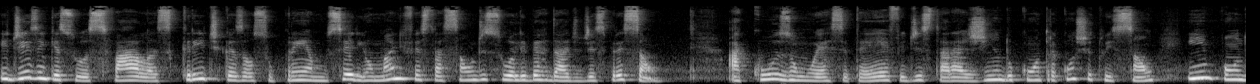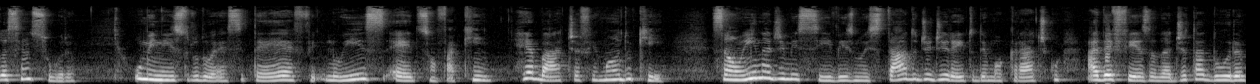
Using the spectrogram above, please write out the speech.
e dizem que suas falas críticas ao Supremo seriam manifestação de sua liberdade de expressão acusam o STF de estar agindo contra a Constituição e impondo a censura. O ministro do STF, Luiz Edson Fachin, rebate afirmando que são inadmissíveis no Estado de Direito Democrático a defesa da ditadura,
